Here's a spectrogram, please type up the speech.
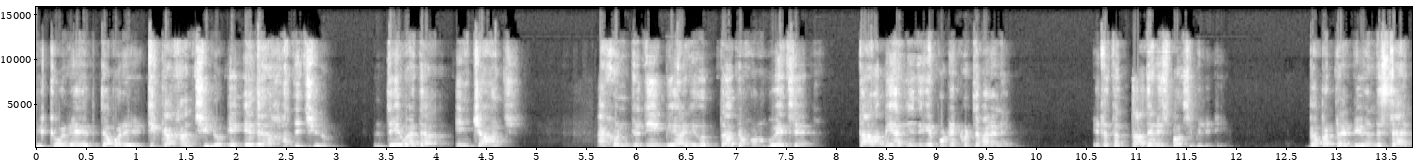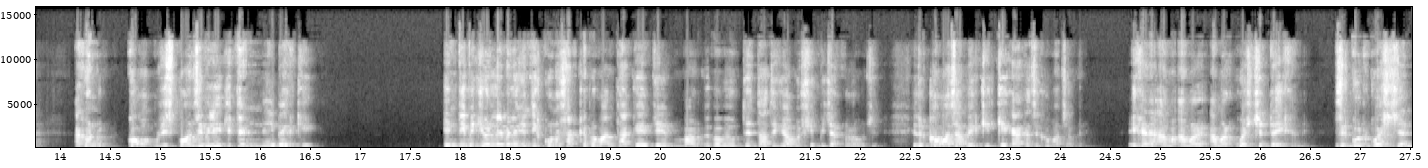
কি বলে, তারপরে টিক্কা খান ছিল এদের হাতে ছিল। দে ওয়ার দ্য ইনচার্জ এখন যদি বিহারি হত্যা যখন হয়েছে, তারা বিহারিদেরকে প্রোটেক্ট করতে পারেনি। এটা তো তাদের রেসপন্সিবিলিটি ব্যাপারটা ডু আন্ডারস্ট্যান্ড এখন কম রেসপন্সিবিলিটিটা নেবে কে? ইন্ডিভিজুয়াল লেভেলে যদি কোনো সাক্ষ্য প্রমাণ থাকে যে এভাবে হচ্ছে তাদেরকে অবশ্যই বিচার করা উচিত। কিন্তু ক্ষমা চাবে কে? কে কার কাছে ক্ষমা চাবে? এখানে আম- আমার আমার কোয়েশ্চেনটা এখানে। ইটস এ গুড কোয়েশ্চেন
